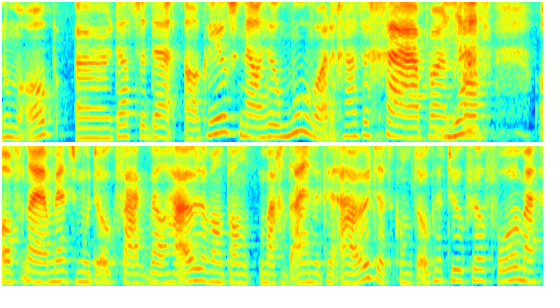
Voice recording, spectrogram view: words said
noem maar op, eh, dat ze daar ook heel snel heel moe worden. Gaan ze gapen Ja. of, of, nou ja, mensen moeten ook vaak wel huilen, want dan mag het eindelijk eruit. Dat komt ook natuurlijk veel voor, maar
